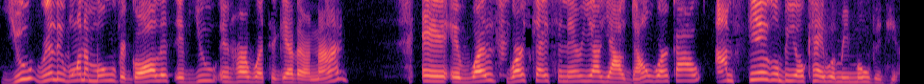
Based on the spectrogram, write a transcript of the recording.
you really want to move regardless if you and her were together or not. And if worst worst case scenario y'all don't work out, I'm still gonna be okay with me moving here.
